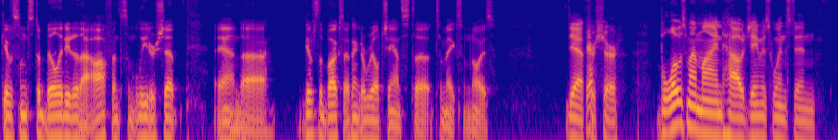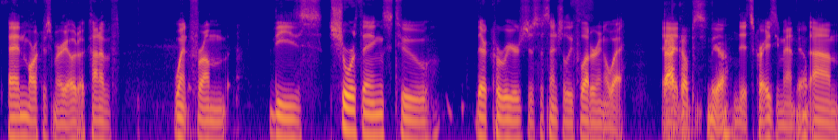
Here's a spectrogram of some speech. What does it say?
give some stability to that offense, some leadership, and uh, gives the Bucks I think a real chance to to make some noise. Yeah, Yeah. for sure. Blows my mind how Jameis Winston and Marcus Mariota kind of went from these sure things to their careers just essentially fluttering away. And Backups. Yeah. it's crazy, man. Yep. Um,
